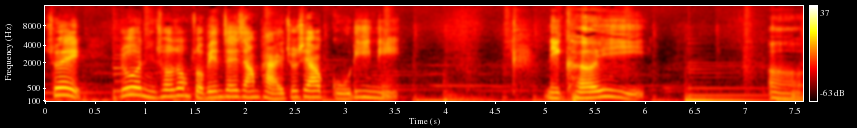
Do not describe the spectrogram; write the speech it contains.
所以如果你抽中左边这一张牌，就是要鼓励你，你可以，呃。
